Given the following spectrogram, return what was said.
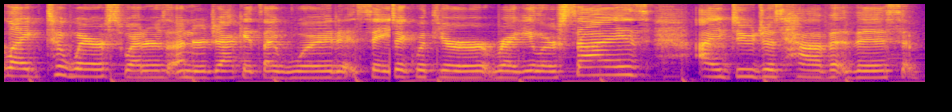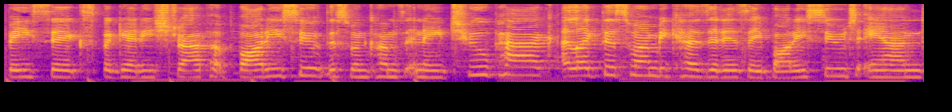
like to wear sweaters under jackets, I would say stick with your regular size. I do just have this basic spaghetti strap bodysuit. This one comes in a two pack. I like this one because it is a bodysuit and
